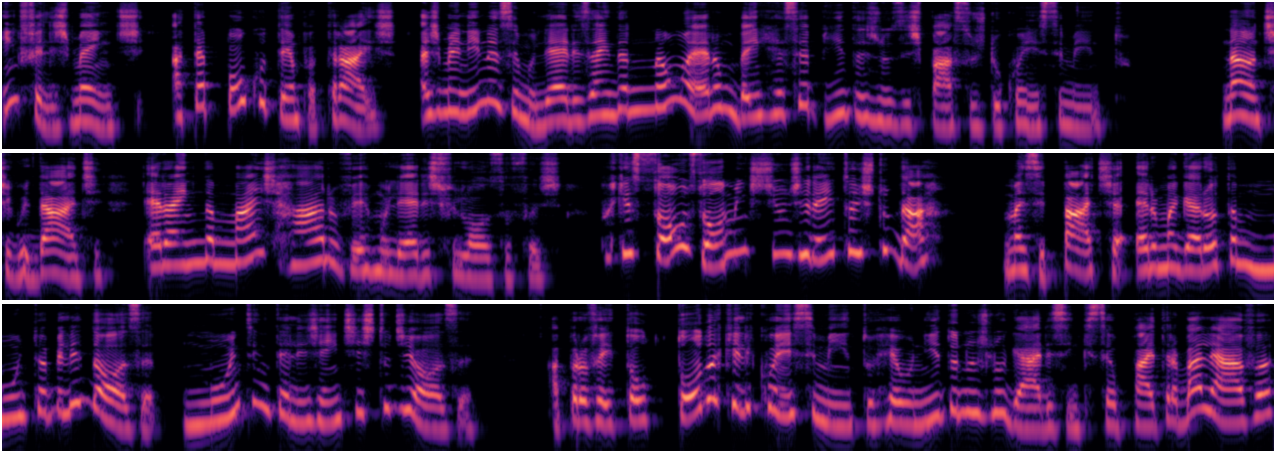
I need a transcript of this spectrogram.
Infelizmente, até pouco tempo atrás, as meninas e mulheres ainda não eram bem recebidas nos espaços do conhecimento. Na antiguidade, era ainda mais raro ver mulheres filósofas, porque só os homens tinham direito a estudar. Mas Hipátia era uma garota muito habilidosa, muito inteligente e estudiosa. Aproveitou todo aquele conhecimento reunido nos lugares em que seu pai trabalhava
